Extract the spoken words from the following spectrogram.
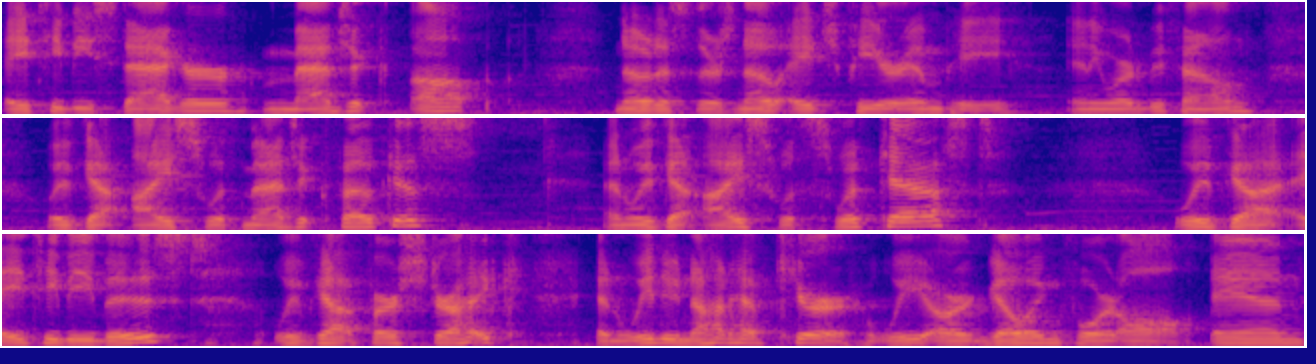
ATB Stagger, Magic Up. Notice there's no HP or MP anywhere to be found. We've got Ice with Magic Focus, and we've got Ice with Swift Cast. We've got ATB Boost. We've got First Strike, and we do not have Cure. We are going for it all. And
